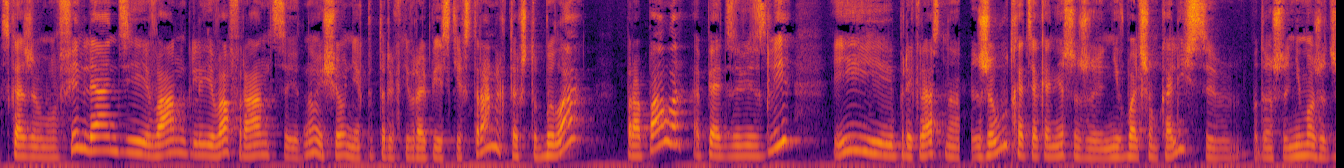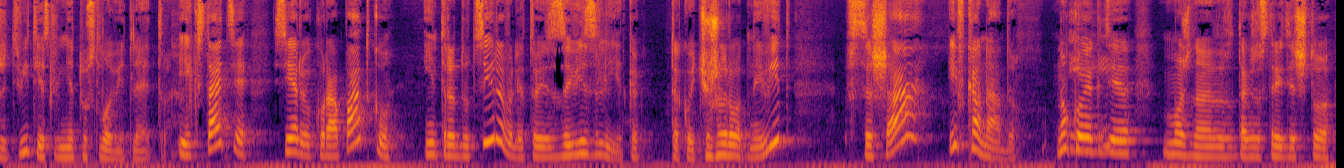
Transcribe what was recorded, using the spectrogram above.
скажем, в Финляндии, в Англии, во Франции, ну, еще в некоторых европейских странах. Так что была, пропала, опять завезли, и прекрасно живут, хотя, конечно же, не в большом количестве, потому что не может жить вид, если нет условий для этого. И, кстати, серую куропатку интродуцировали, то есть завезли, как такой чужеродный вид, в США и в Канаду. Ну, кое-где можно также встретить, что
